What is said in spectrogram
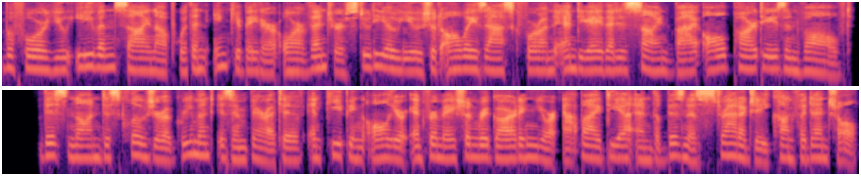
Before you even sign up with an incubator or venture studio, you should always ask for an NDA that is signed by all parties involved. This non-disclosure agreement is imperative in keeping all your information regarding your app idea and the business strategy confidential.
